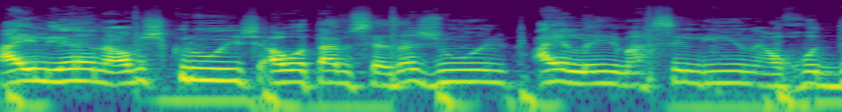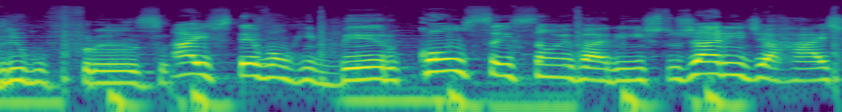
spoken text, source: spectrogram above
a Eliana Alves Cruz, ao Otávio César Júnior, a Elaine Marcelina, ao Rodrigo França, a Estevão Ribeiro, Conceição Evaristo, Jari de Arraes,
